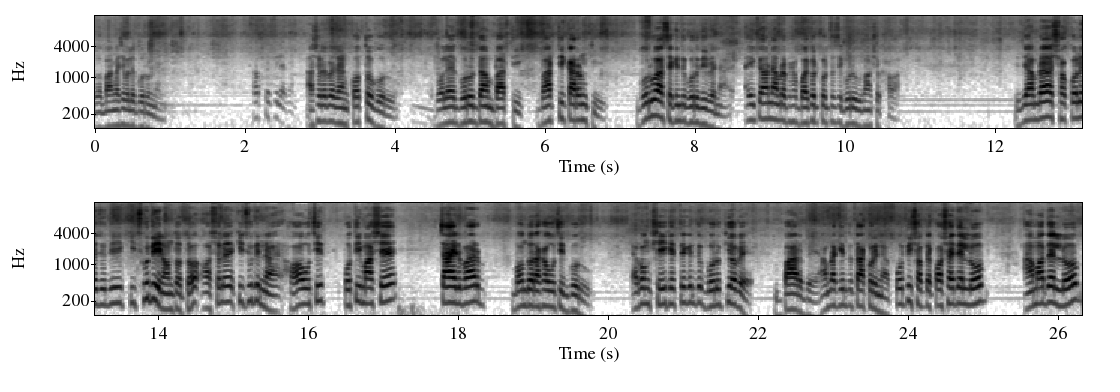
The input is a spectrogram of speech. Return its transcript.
বাংলাদেশে বলে গরু নাই। আসলে ভাই দেখেন কত গরু। বলে গরুর দাম বাড়তি। বাড়তি কারণ কি? গরু আছে কিন্তু গরু দিবে না। এই কারণে আমরা বয়কট করতেছি গরু মাংস খাওয়া। যদি আমরা সকলে যদি কিছুদিন অন্তত আসলে কিছুদিন না হওয়া উচিত প্রতি মাসে চারবার বন্ধ রাখা উচিত গরু। এবং সেই ক্ষেত্রে কিন্তু গরু কী হবে? বাড়বে। আমরা কিন্তু তা করি না। প্রতি সপ্তাহে কষাইদের লোভ আমাদের লোভ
